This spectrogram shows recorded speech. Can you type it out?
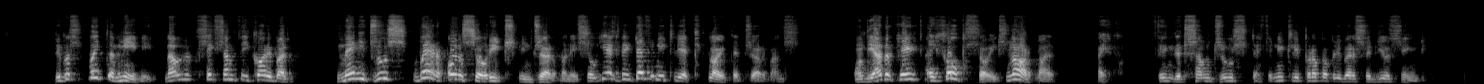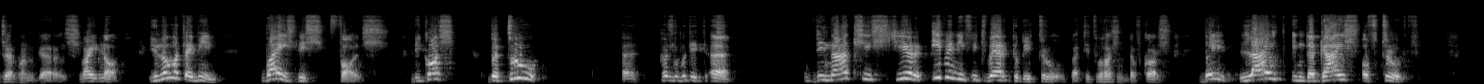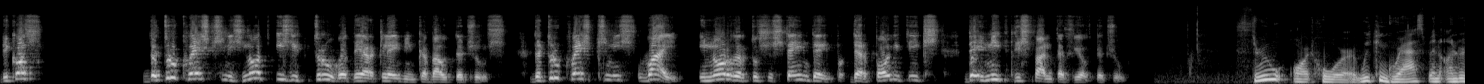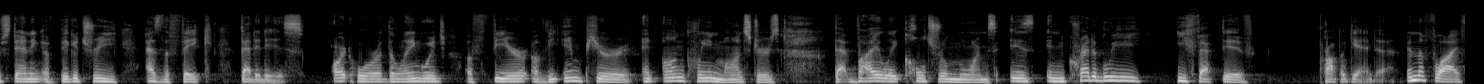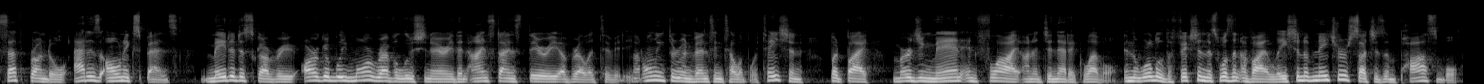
Because wait a minute, now let's say something horrible. Many Jews were also rich in Germany. So yes, they definitely exploited Germans. On the other hand, I hope so. It's normal. I think that some Jews definitely probably were seducing German girls. Why not? You know what I mean? Why is this false? Because the true, uh, how to put it, uh, the Nazis here, even if it were to be true, but it wasn't, of course, they lied in the guise of truth. Because the true question is not, is it true what they are claiming about the Jews? The true question is why, in order to sustain their, their politics, they need this fantasy of the Jew. Through art horror, we can grasp an understanding of bigotry as the fake that it is art horror, the language of fear of the impure and unclean monsters that violate cultural norms is incredibly effective propaganda. In The Fly, Seth Brundle, at his own expense, made a discovery arguably more revolutionary than Einstein's theory of relativity, not only through inventing teleportation, but by merging man and fly on a genetic level. In the world of the fiction, this wasn't a violation of nature, such as impossible,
